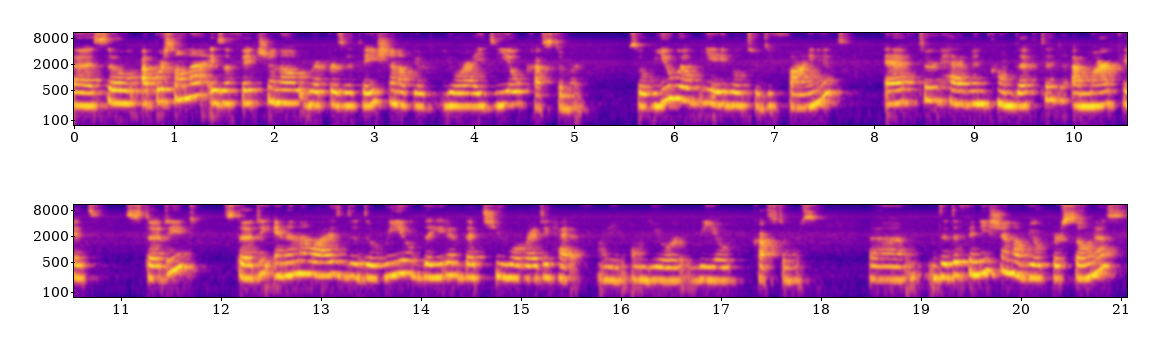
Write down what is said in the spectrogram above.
Uh, so a persona is a fictional representation of your, your ideal customer. So you will be able to define it after having conducted a market studied study and analyze the, the real data that you already have, I mean, on your real customers. The definition of your personas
